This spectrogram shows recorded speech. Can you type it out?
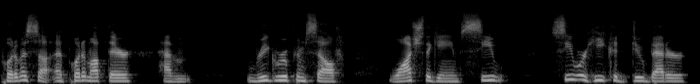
Put him aside, uh, put him up there, have him regroup himself, watch the game, see see where he could do better,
